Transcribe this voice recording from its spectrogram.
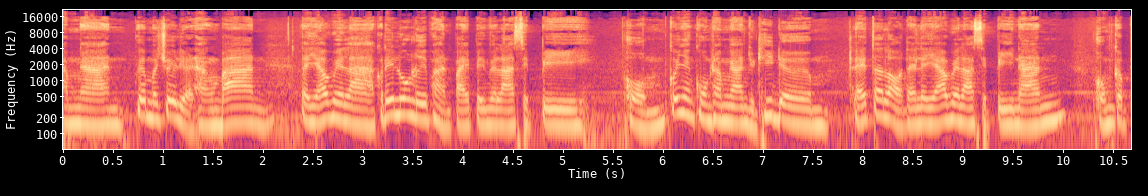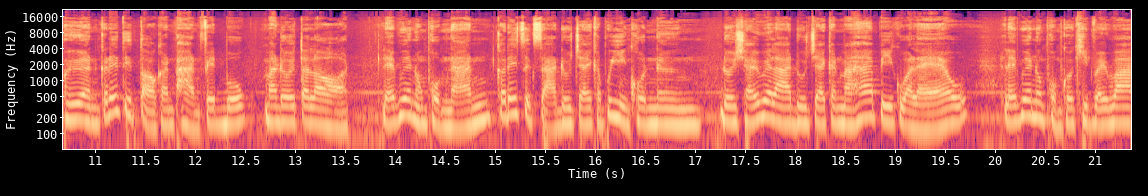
ทำงานเพื่อมาช่วยเหลือทางบ้าน ระยะเวลาก็ได้ล่วงเลยผ่านไปเป็นเวลา 10 ปี ผมก็ยังคงทำงานอยู่ที่เดิม และตลอดในระยะเวลา 10 ปีนั้น ผมกับเพื่อนก็ได้ติดต่อกันผ่าน Facebook มาโดยตลอด และเพื่อนของผมนั้นก็ได้ศึกษาดูใจกับผู้หญิงคนหนึ่ง โดยใช้เวลาดูใจกันมา 5 ปีกว่าแล้ว และเพื่อนของผมก็คิดไว้ว่า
